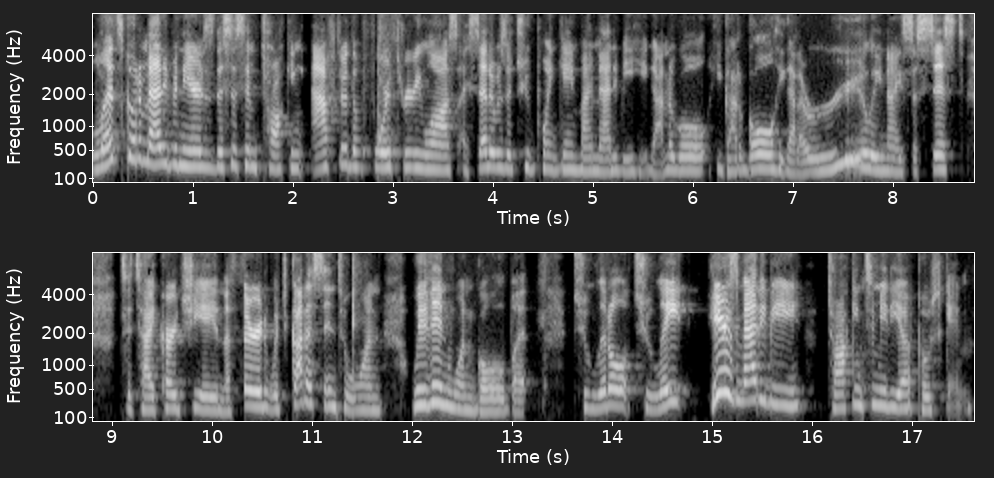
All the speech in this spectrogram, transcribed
Let's go to Matty Beniers. This is him talking after the 4-3 loss. I said it was a two-point game by Matty B. He got a goal. He got a goal. He got a really nice assist to Tye Kartye in the third, which got us into one within one goal, but too little, too late. Here's Matty B talking to media post game.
